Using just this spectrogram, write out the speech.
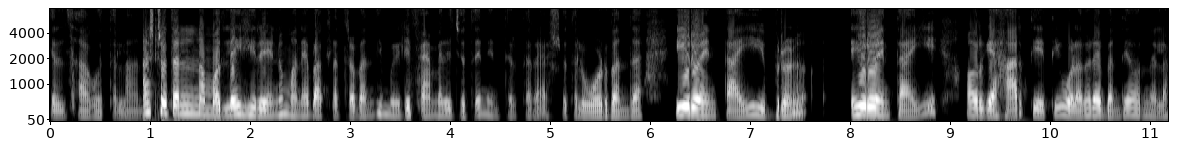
ಕೆಲ್ಸ ಆಗೋಯ್ತಲ್ಲ. ಅಷ್ಟೊತ್ತಲ್ಲಿ ನಮ್ಮ ಮೊದ್ಲೇ ಹೀರೋಯಿನ್ ಮನೆ ಬಾಗ್ಲ ಹತ್ರ ಬಂದು ಮಿಡಿ ಫ್ಯಾಮಿಲಿ ಜೊತೆ ನಿಂತಿರ್ತಾರೆ. ಅಷ್ಟೊತ್ತಲ್ಲಿ ಓಡ್ ಬಂದ ಹೀರೋಯಿನ್ ತಾಯಿ ಇಬ್ರು ಹೀರೋಯಿನ್ ತಾಯಿ ಅವ್ರಿಗೆ ಹಾರತಿ ಐತಿ, ಒಳಗಡೆ ಬಂದು ಅವ್ರನ್ನೆಲ್ಲ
